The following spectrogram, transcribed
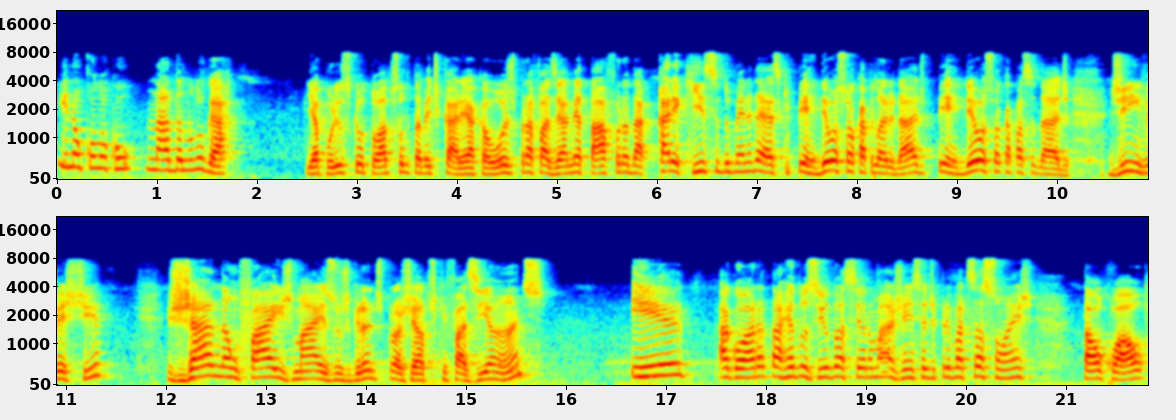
e não colocou nada no lugar. E é por isso que eu estou absolutamente careca hoje para fazer a metáfora da carequice do BNDES, que perdeu a sua capilaridade, perdeu a sua capacidade de investir, já não faz mais os grandes projetos que fazia antes e agora está reduzido a ser uma agência de privatizações, tal qual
